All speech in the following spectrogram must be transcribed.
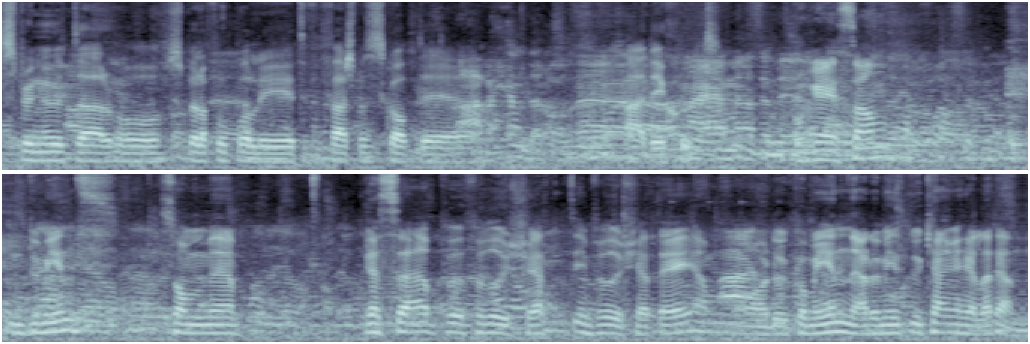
springa ut där och spela fotboll i ett världsmästerskap, det, det är sjukt. Och resan, du minns som eh, reserv för U21 inför U21-EM och du kom in, ja, du, minns, du kan ju hela den.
